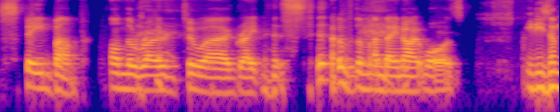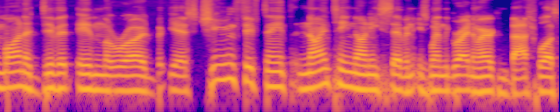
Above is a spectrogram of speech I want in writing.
speed bump on the road to uh, greatness of the Monday Night Wars. It is a minor divot in the road, but yes, June 15th, 1997 is when the Great American Bash was.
